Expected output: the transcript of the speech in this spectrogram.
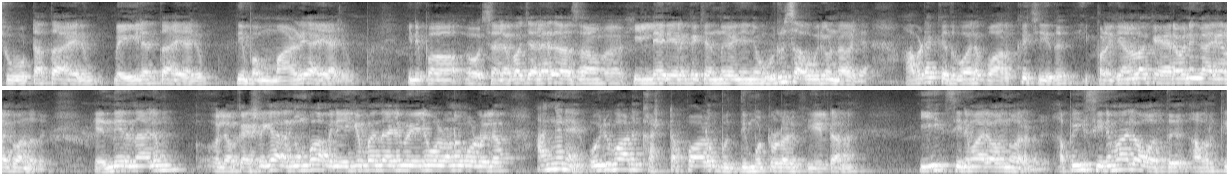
ചൂട്ടത്തായാലും വെയിലത്തായാലും ഇനിയിപ്പോൾ മഴയായാലും ഇനിയിപ്പോൾ ചിലപ്പോൾ ചില ഹിൽ ഏരിയയിലൊക്കെ ചെന്ന് കഴിഞ്ഞ് കഴിഞ്ഞാൽ ഒരു സൗകര്യം ഉണ്ടാവില്ല. അവിടെയൊക്കെ ഇതുപോലെ വർക്ക് ചെയ്ത് ഇപ്പോഴൊക്കെയാണല്ലോ കേരവനും കാര്യങ്ങളൊക്കെ വന്നത്. എന്നിരുന്നാലും ലൊക്കേഷനിലേക്ക് ഇറങ്ങുമ്പോൾ അഭിനയിക്കുമ്പോൾ എന്തായാലും വെയിൽ കൊള്ളണോ കൊള്ളില്ലോ അങ്ങനെ ഒരുപാട് കഷ്ടപ്പാടും ബുദ്ധിമുട്ടുള്ള ഒരു ഫീൽഡാണ് ഈ സിനിമാ ലോകം എന്ന് പറയുന്നത്. അപ്പോൾ ഈ സിനിമാ ലോകത്ത് അവർക്ക്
